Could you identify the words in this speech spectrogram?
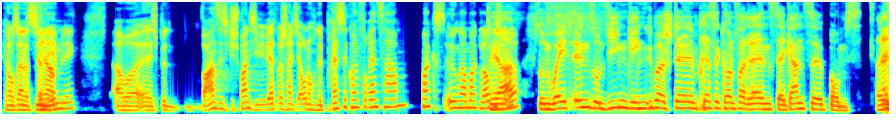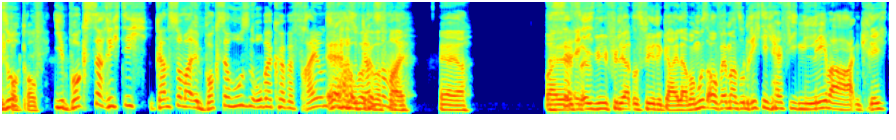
Kann auch sein, dass ich Ja. daneben liege. Aber äh, ich bin wahnsinnig gespannt. Ich werde wahrscheinlich auch noch eine Pressekonferenz haben, Max, irgendwann mal, glaube ich, Ja. oder? So ein Wait-In, so ein Wiegen gegenüberstellen, Pressekonferenz, der ganze Bums. Da Also, Bock drauf. Ihr boxt da richtig ganz normal in Boxerhosen, Oberkörper frei und so? Ja, also ganz normal. Ja, ja. Das Weil ist ja es echt- irgendwie für die Atmosphäre geiler. Man muss auch, wenn man so einen richtig heftigen Leberhaken kriegt,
